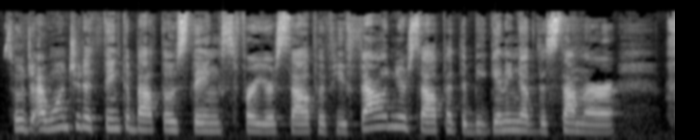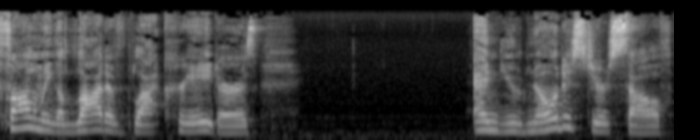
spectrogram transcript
So, I want you to think about those things for yourself. If you found yourself at the beginning of the summer following a lot of Black creators and you noticed yourself,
